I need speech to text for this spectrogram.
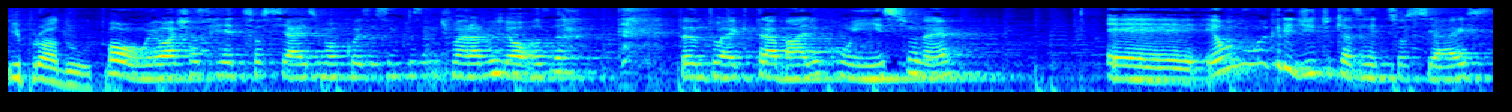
e pro adulto? Bom, eu acho as redes sociais uma coisa simplesmente maravilhosa. Tanto é que trabalho com isso, né? É, eu não acredito que as redes sociais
